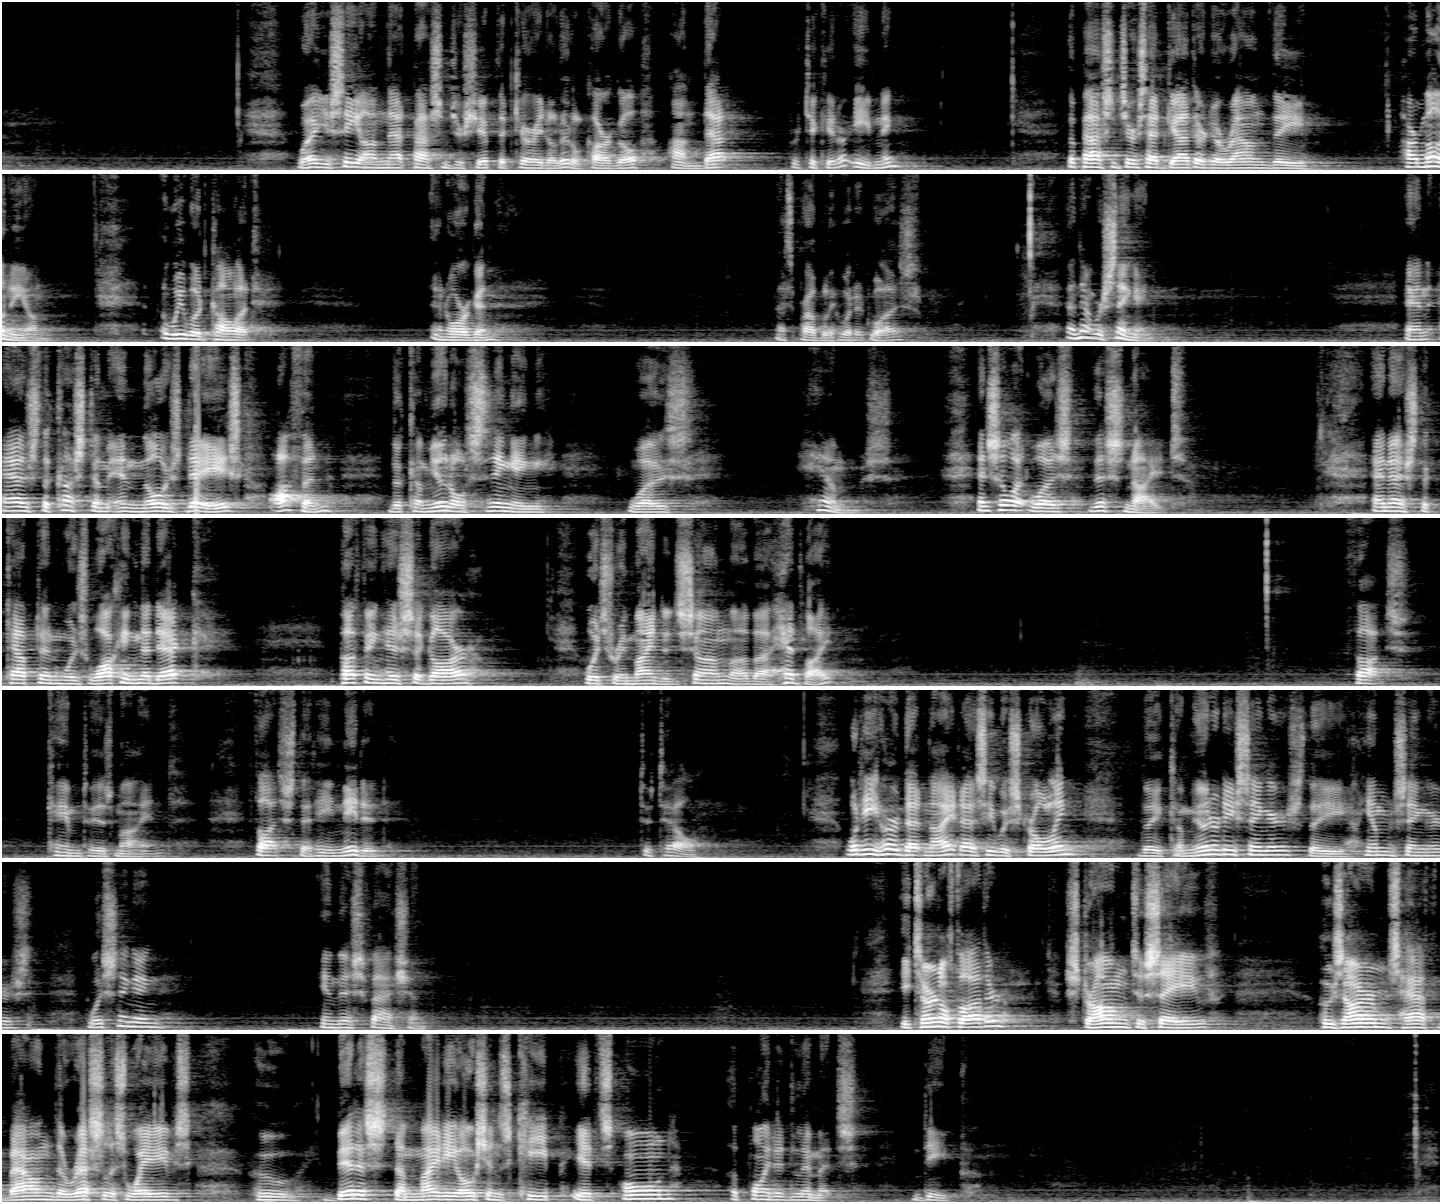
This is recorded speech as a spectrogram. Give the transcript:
Well, you see, on that passenger ship that carried a little cargo, on that particular evening, the passengers had gathered around the harmonium. We would call it an organ. That's probably what it was. And they were singing. And as the custom in those days, often the communal singing was hymns. And so it was this night. And as the captain was walking the deck, puffing his cigar, which reminded some of a headlight, thoughts came to his mind, thoughts that he needed to tell. What he heard that night as he was strolling, the community singers, the hymn singers, was singing in this fashion. Eternal Father, strong to save, whose arms hath bound the restless waves, who biddest the mighty oceans keep its own appointed limits deep.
